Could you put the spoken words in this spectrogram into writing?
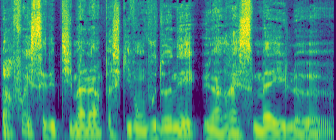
parfois, c'est des petits malins parce qu'ils vont vous donner une adresse mail, euh,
